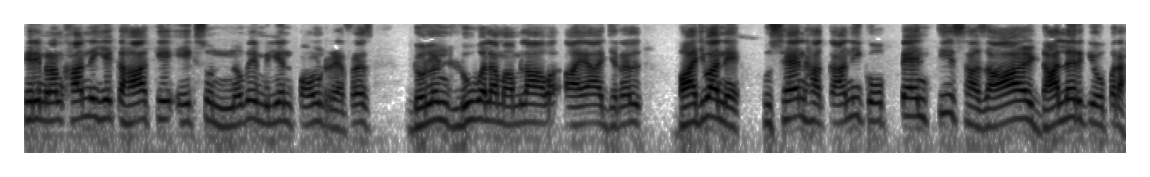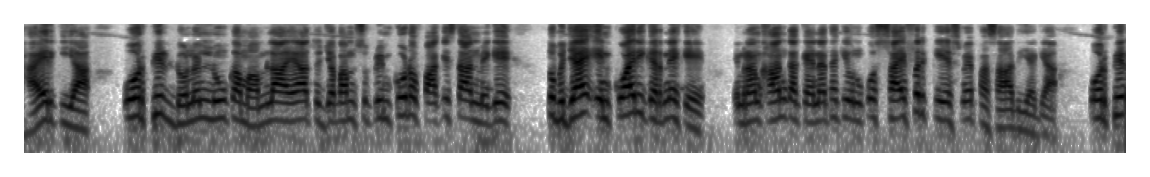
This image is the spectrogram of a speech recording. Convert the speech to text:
پھر عمران خان نے یہ کہا کہ ایک سو نوے ملین پاؤنڈ ریفرنس ڈولنڈ لو والا معاملہ آیا۔ جنرل باجوہ نے حسین حقانی کو پینتیس ہزار ڈالر کے اوپر ہائر کیا اور پھر ڈونل لو کا معاملہ آیا۔ تو جب ہم سپریم کورٹ آف پاکستان میں گئے تو بجائے انکوائری کرنے کے عمران خان کا کہنا تھا کہ ان کو سائفر کیس میں پھنسا دیا گیا۔ اور پھر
